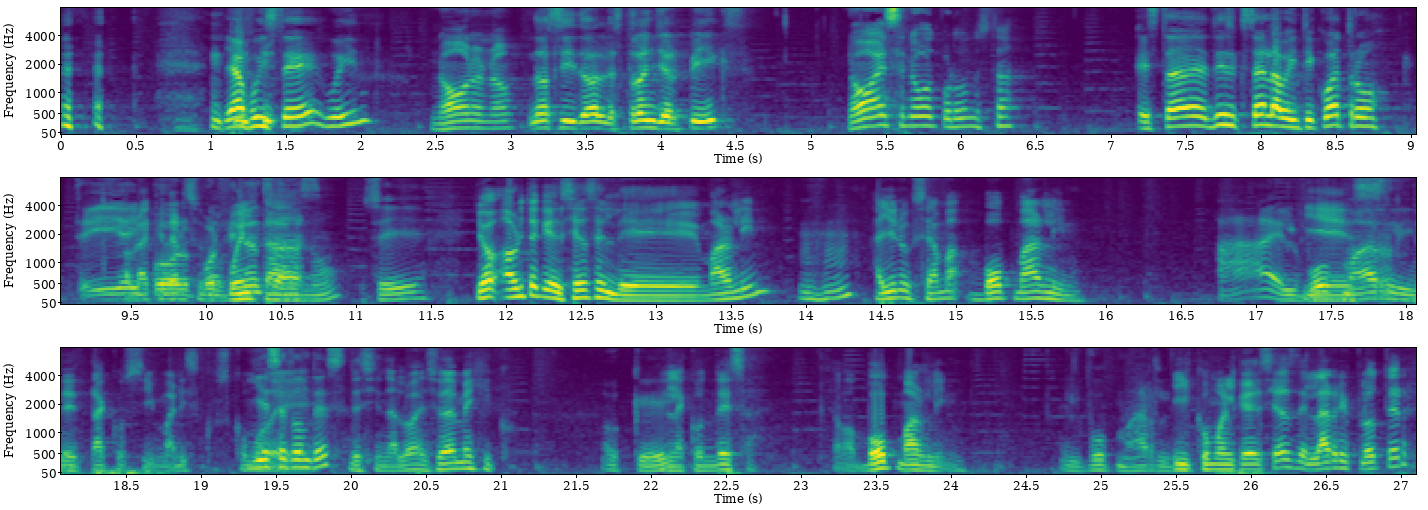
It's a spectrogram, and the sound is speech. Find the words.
¿Ya fuiste, Win? No, no, no. No, sí, dale, Stranger Pigs. No, ese no, ¿por dónde está? Está, dice que está en la 24. Sí, Habrá ahí que por, darse por una vuelta. ¿no? Sí. Yo, ahorita que decías el de Marlin, hay uno que se llama Bob Marlin. Ah, el y Bob es Marlin. De tacos y mariscos. Como ¿Y ese de- dónde es? De Sinaloa, en Ciudad de México, Ok. en la Condesa. Se llama Bob Marlin. El Bob Marlin. Y como el que decías de Larry Plotter,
